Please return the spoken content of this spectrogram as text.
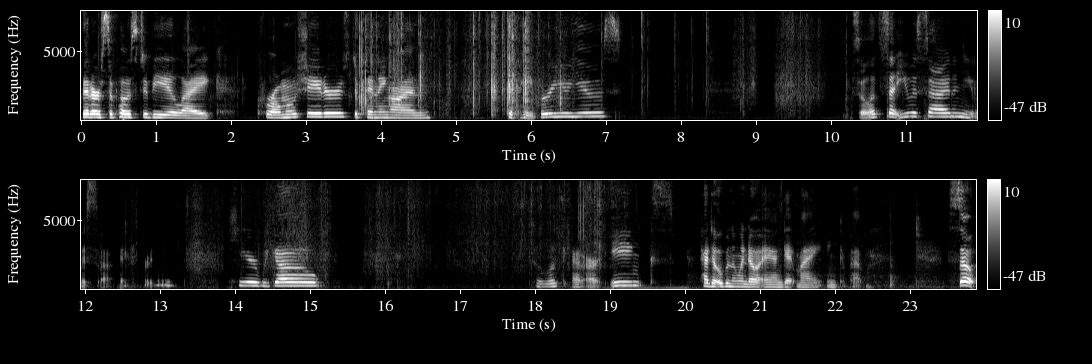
that are supposed to be like chromo shaders depending on the paper you use. So let's set you aside and you aside. Here we go. To look at our inks. Had to open the window and get my ink Inkapep. So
